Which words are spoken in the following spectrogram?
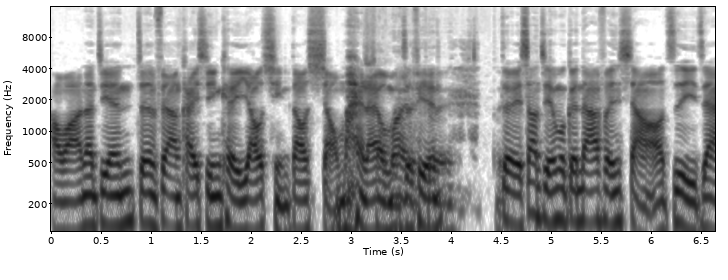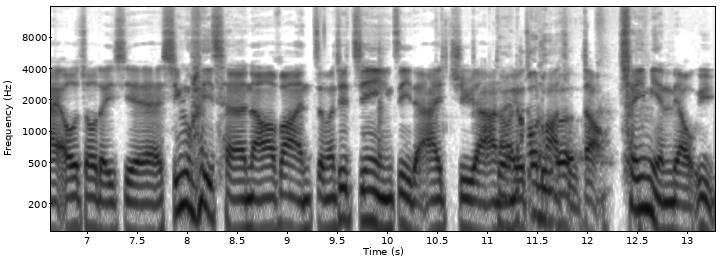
好啊，那今天真的非常开心，可以邀请到小麦来我们这边，对，对，上节目跟大家分享啊、哦，自己在欧洲的一些心路历程，然后包含怎么去经营自己的 IG 啊，然后又跨足到 催眠疗愈，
